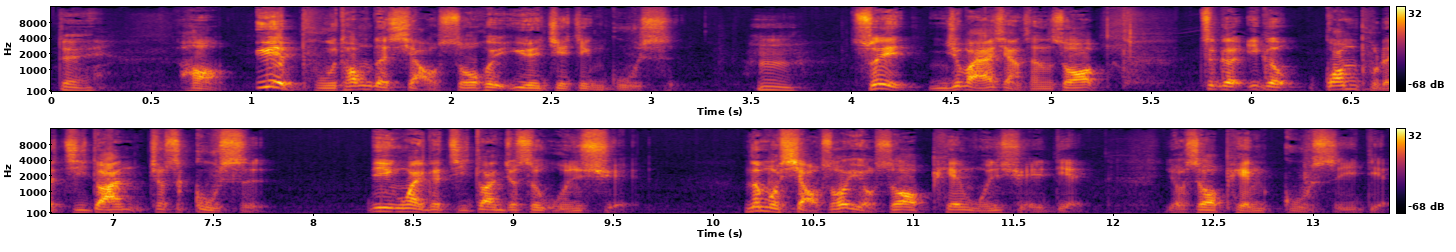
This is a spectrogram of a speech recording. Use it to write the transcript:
对，好、越普通的小说会越接近故事。嗯，所以你就把它想成说，这个一个光谱的极端就是故事，另外一个极端就是文学。那么小说有时候偏文学一点，有时候偏故事一点。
